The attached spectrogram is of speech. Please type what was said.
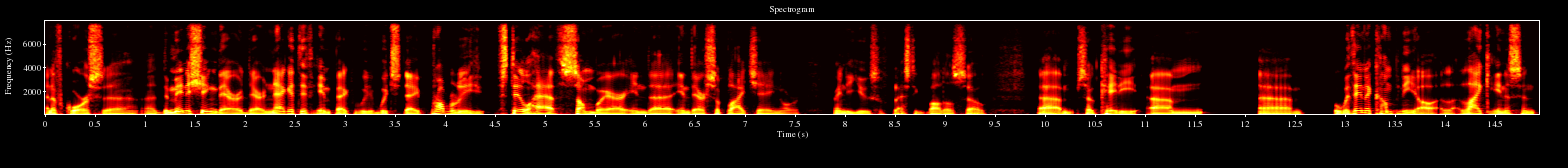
and of course, uh, uh, diminishing their their negative impact, which they probably still have somewhere in the in their supply chain or, in the use of plastic bottles. So, um, so Katie, um, um, within a company uh, like Innocent,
